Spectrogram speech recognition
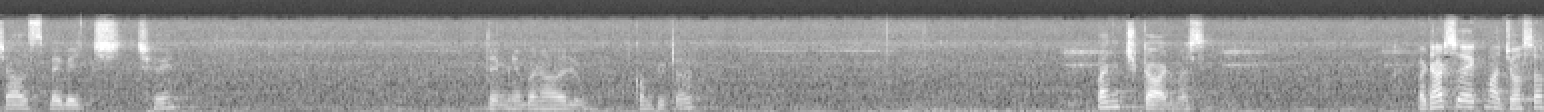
Charles Babbage છે. તેમણે બનાવેલું કમ્પ્યુટર. પંચ કાર્ડ અઢારસો એકમાં જોસફ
